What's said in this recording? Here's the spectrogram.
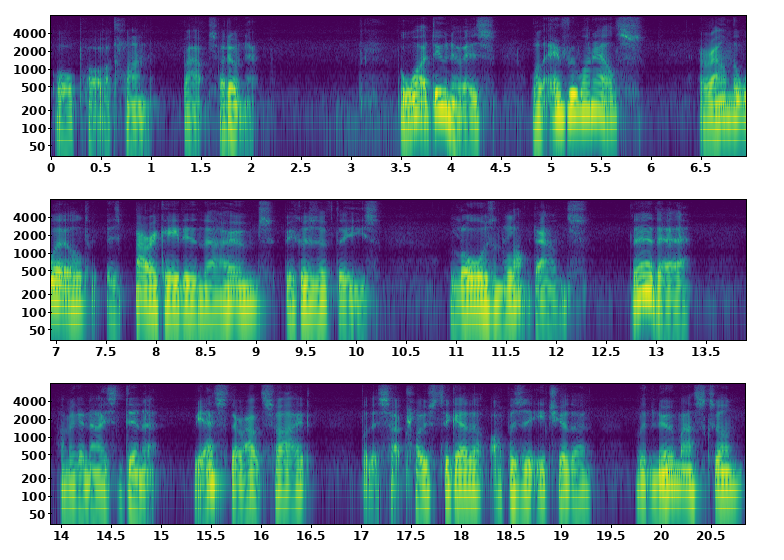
or part of a clan, perhaps. I don't know. But what I do know is, while everyone else around the world is barricaded in their homes because of these laws and lockdowns, they're there having a nice dinner. Yes, they're outside, but they're sat close together, opposite each other, with no masks on,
